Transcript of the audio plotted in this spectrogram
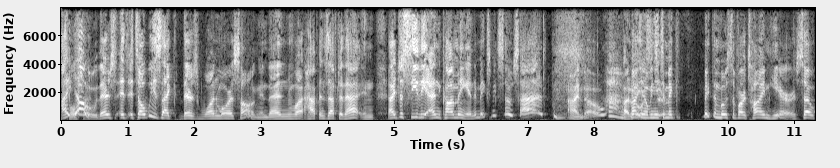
I know. There's it, it's always like there's one more song, and then what happens after that? And I just see the end coming, and it makes me so sad. I know. I but you know, we need to make make the most of our time here. So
